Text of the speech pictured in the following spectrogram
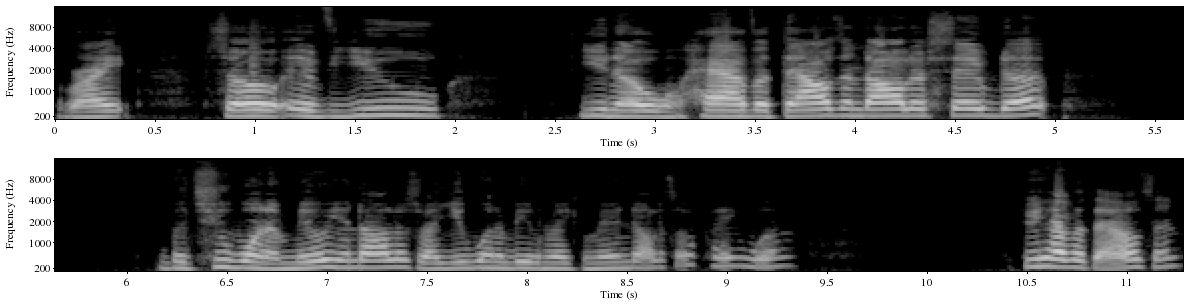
right? So if you, you know, have a thousand dollars saved up, but you want a million dollars, right? you want to be able to make a million dollars, okay, well, if you have a thousand,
